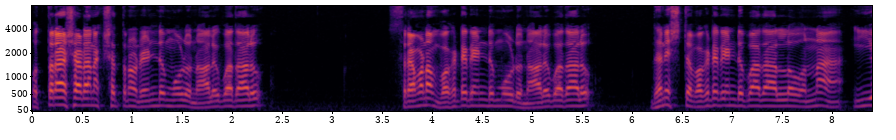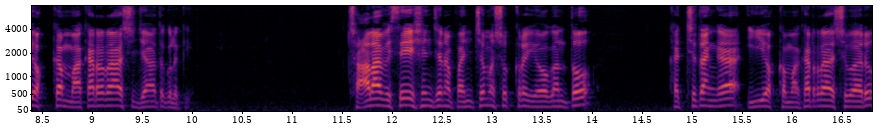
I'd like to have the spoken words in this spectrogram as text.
ఉత్తరాషాఢ నక్షత్రం రెండు మూడు నాలుగు పదాలు. శ్రవణం ఒకటి రెండు మూడు నాలుగు పదాలు. ధనిష్ట ఒకటి రెండు పదాల్లో ఉన్న ఈ యొక్క మకర రాశి జాతకులకి చాలా విశేషించిన పంచమ శుక్ర యోగంతో ఖచ్చితంగా ఈ యొక్క మకర రాశి వారు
